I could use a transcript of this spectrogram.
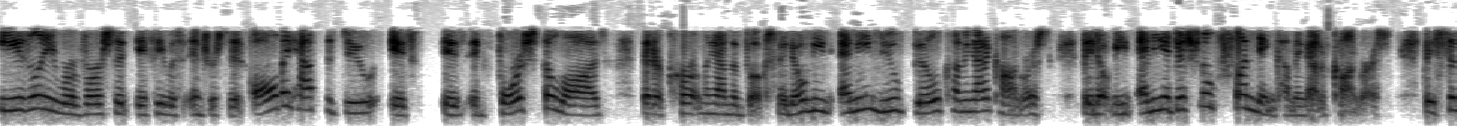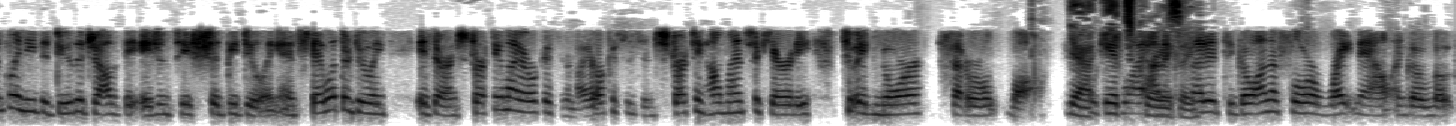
easily reverse it if he was interested. All they have to do is is enforce the laws that are currently on the books. They don't need any new bill coming out of Congress. They don't need any additional funding coming out of Congress. They simply need to do the job that the agency should be doing. And instead, what they're doing is they're instructing Mayorkas, and Mayorkas is instructing Homeland Security to ignore federal law. Yeah, which is it's why crazy. I'm excited to go on the floor right now and go vote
